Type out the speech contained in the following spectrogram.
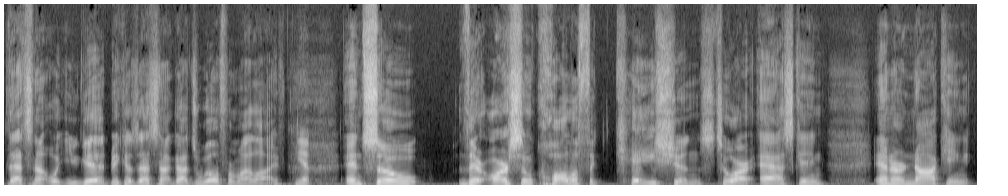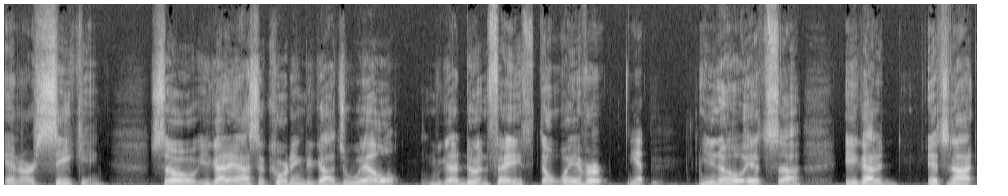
that's not what you get because that's not God's will for my life. Yep. And so there are some qualifications to our asking and our knocking and our seeking. So you got to ask according to God's will. You got to do it in faith. Don't waver. Yep. You know, it's uh you got to it's not,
